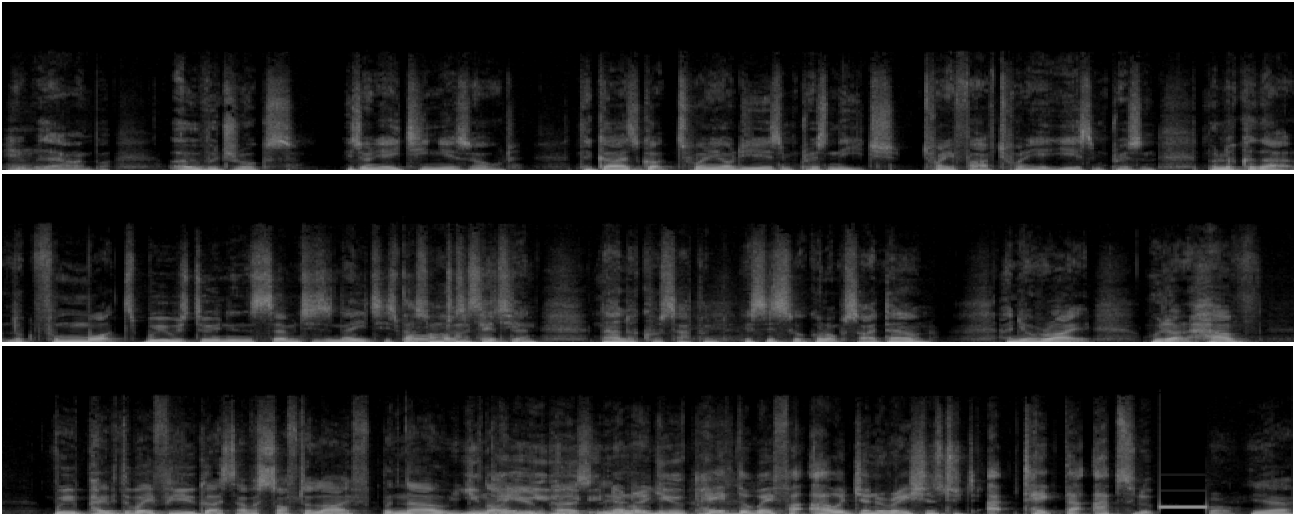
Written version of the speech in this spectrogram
hit hmm. with an iron bar, over drugs. He's only 18 years old. The guy's got 20 odd years in prison each, 25, 28 years in prison. But look at that. Look, from what we was doing in the 70s and 80s, That's while I'm was a kid you. then. Now look what's happened. It's just gone upside down. And you're right. We don't have... We paved the way for you guys to have a softer life, but now You not pay- you, personally. no, no, you paved the way for our generations to take that absolute, bro. Yeah,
